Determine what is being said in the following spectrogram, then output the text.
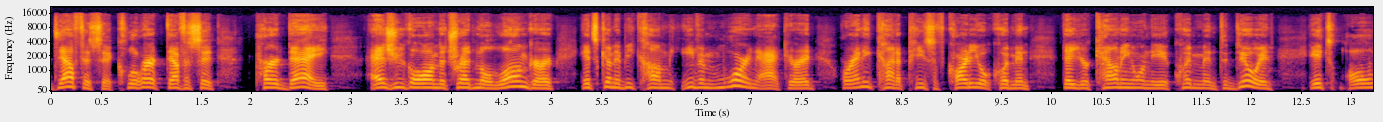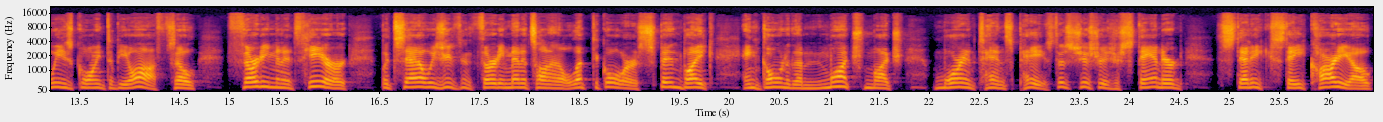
deficit, caloric deficit per day. As you go on the treadmill longer, it's going to become even more inaccurate, or any kind of piece of cardio equipment that you're counting on the equipment to do it, it's always going to be off. So 30 minutes here, but say I was using 30 minutes on an elliptical or a spin bike and going to the much, much more intense pace. This is just your standard steady state cardio.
